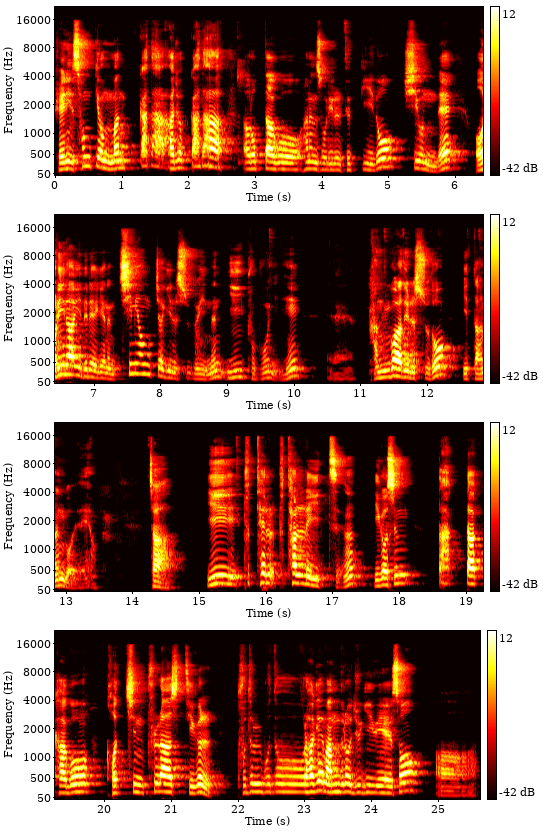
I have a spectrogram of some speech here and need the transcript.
괜히 성격만 까다 아주 까다롭다고 하는 소리를 듣기도 쉬운데 어린아이들에게는 치명적일 수도 있는 이 부분이 간과될 수도 있다는 거예요. 자, 이 푸텔, 푸탈레이트 이것은 딱딱하고 거친 플라스틱을 부들부들하게 만들어주기 위해서 어,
